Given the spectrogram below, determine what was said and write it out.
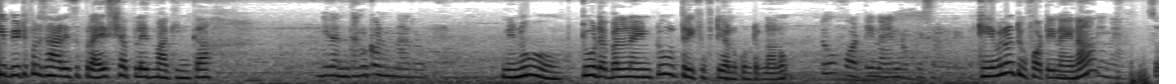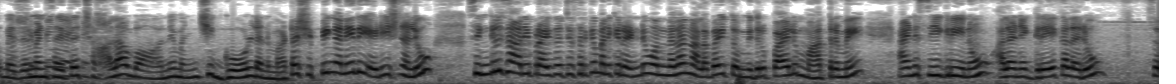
ఈ బ్యూటిఫుల్ శారీస్ ప్రైస్ చెప్పలేదు మాకు ఇంకా మీరు ఎంత అనుకుంటున్నారు నేను two double nine to three fifty అనుకుంటున్నాను. టూ ఫార్టీ నైన్ రూపీస్ అండి. కేవలం టూ ఫార్టీ నైనా సో మెజర్మెంట్స్ అయితే చాలా బాగున్నాయి. మంచి గోల్డ్ అన్నమాట. షిప్పింగ్ అనేది ఎడిషనల్ సింగిల్ సారీ ప్రైస్ వచ్చేసరికి మనకి రెండు వందల నలభై తొమ్మిది రూపాయలు మాత్రమే. అండ్ సీ గ్రీను అలానే గ్రే కలరు సో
